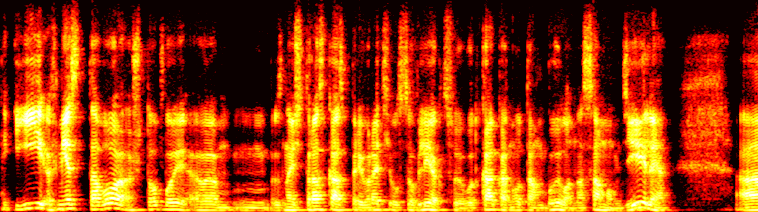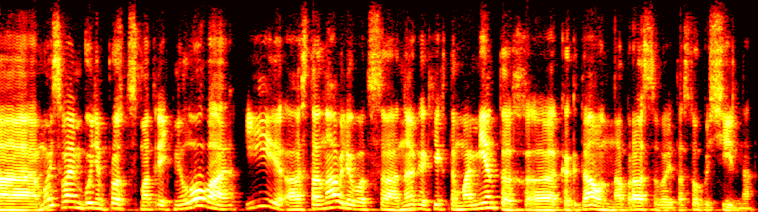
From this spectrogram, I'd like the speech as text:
И вместо того, чтобы, значит, рассказ превратился в лекцию, вот как оно там было на самом деле, а, мы с вами будем просто смотреть Милова и останавливаться на каких-то моментах, э, когда он набрасывает особо сильно.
